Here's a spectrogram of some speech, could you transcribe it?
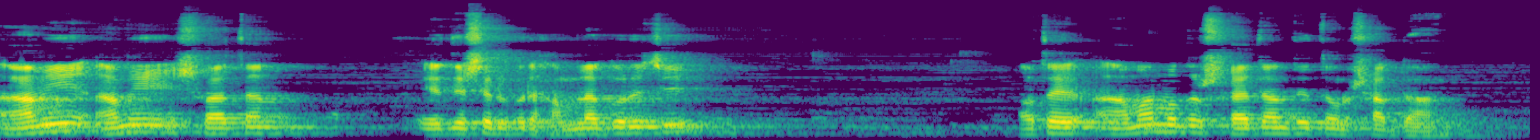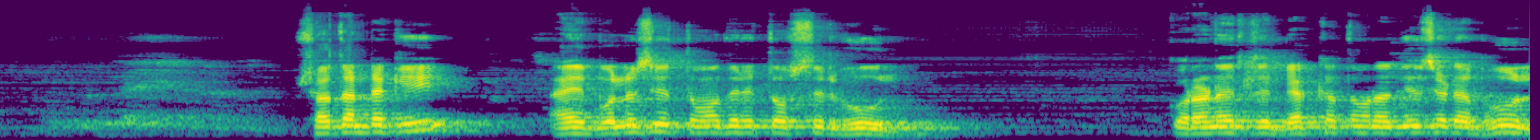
আমি আমি শয়তান এ দেশের উপরে হামলা করেছি। অতএব আমার মতো শয়তান থেকে তোমরা সাবধান। শয়তানটা কি? আমি বলেছি, তোমাদের এই তফসির ভুল। কোরআনের যে ব্যাখ্যা তোমরা দিয়েছ, এটা ভুল।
